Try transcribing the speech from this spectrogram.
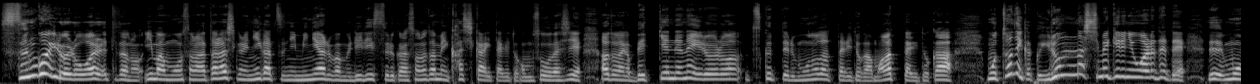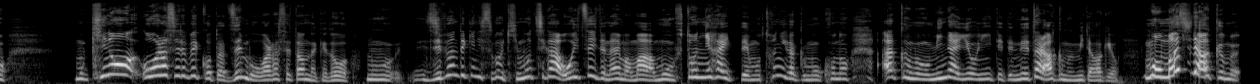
すんごいいろいろ追われてたの。今もうその新しくね2月にミニアルバムリリースするからそのために歌詞書いたりとかもそうだしあとなんか別件でねいろいろ作ってるものだったりとかもあったりとかもうとにかくいろんな締め切りに追われててでもうもう昨日終わらせるべきことは全部終わらせたんだけどもう自分的にすごい気持ちが追いついてないままもう布団に入ってもうとにかくもうこの悪夢を見ないようにって言って寝たら悪夢見たわけよ。もうマジで悪夢。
